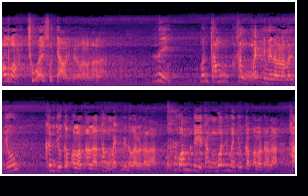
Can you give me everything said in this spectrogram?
Allah cuai su jauh ni bin Allah ni มันทำทั้งเม็ดนี่มีนอะไรมันอยู่ ขึ้นอยู่กับอัลลอฮฺอัลลอฮ์ทั้งเม็ดมีนอัลลอฮฺอัลลอฮ์ความดีทั้งหมดนี่มันอยู่กับอัลลอฮฺอัลลอฮ์ถ้า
